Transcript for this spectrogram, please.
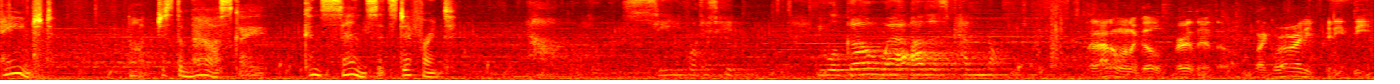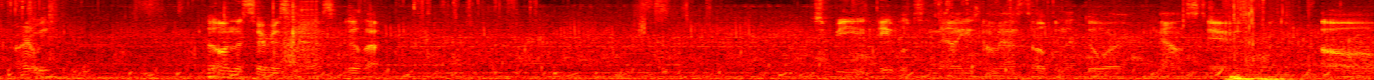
Changed. Not just the mask. I can sense it's different. Now you will see what is hidden. You will go where others cannot. But I don't want to go further though. Like we're already pretty deep, aren't we? Put on the service mask. Heal up. Should be able to now use my mask to open the door downstairs. Oh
